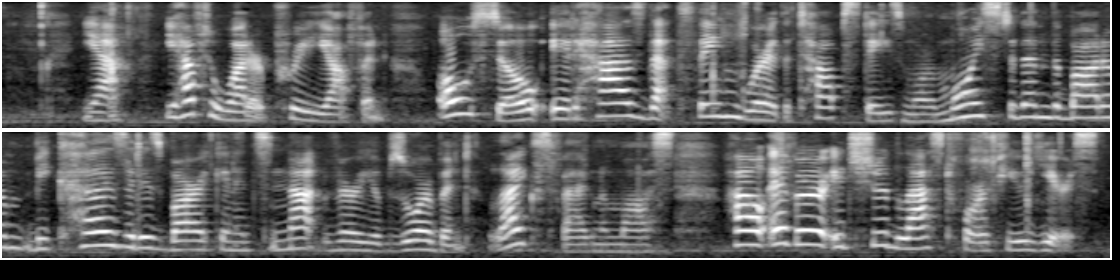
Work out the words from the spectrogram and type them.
yeah, you have to water pretty often. Also, it has that thing where the top stays more moist than the bottom because it is bark and it's not very absorbent like sphagnum moss. However, it should last for a few years.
